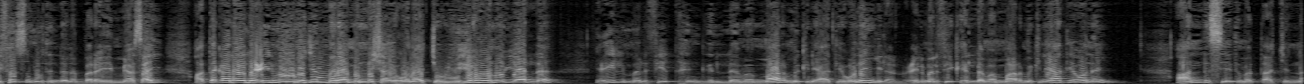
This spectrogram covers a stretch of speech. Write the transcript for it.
ይፈጽሙት እንደነበረ የሚያሳይ አጠቃላይ ለዒልም የመጀመሪያ መነሻ የሆናቸው ይሄ ሆኖ እያለ ዒልመል ፊቅህን ግን ለመማር ምክንያት የሆነኝ ይላሉ። ዒልመል ፊቅህን ለመማር ምክንያት የሆነኝ አንድ ሴት መጣችና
